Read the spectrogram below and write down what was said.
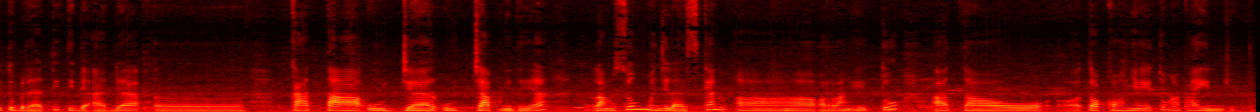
itu berarti tidak ada eh, kata ujar ucap gitu ya langsung menjelaskan uh, orang itu atau uh, tokohnya itu ngapain gitu.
